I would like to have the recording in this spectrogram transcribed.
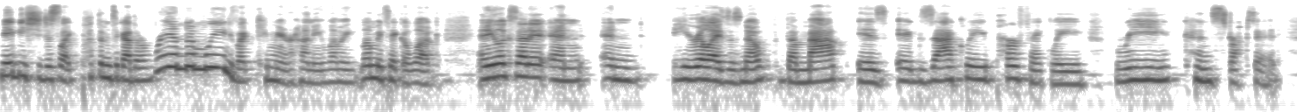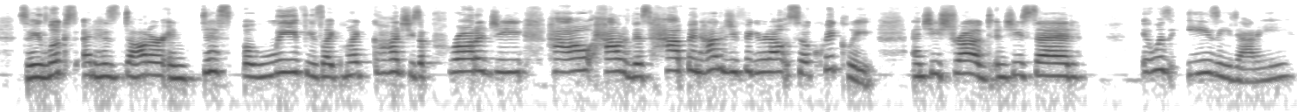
maybe she just like put them together randomly and he's like come here honey let me let me take a look. And he looks at it and and he realizes nope the map is exactly perfectly reconstructed. So he looks at his daughter in disbelief. He's like my god she's a prodigy. How how did this happen? How did you figure it out so quickly? And she shrugged and she said it was easy, Daddy.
